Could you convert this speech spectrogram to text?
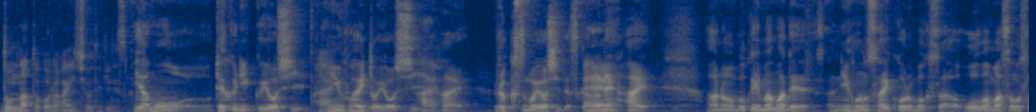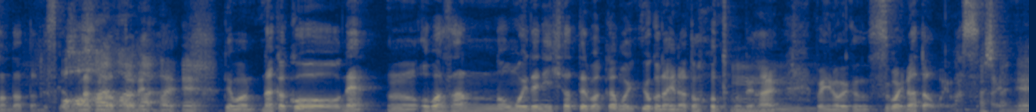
どんなところが印象的ですか？いやもうテクニックよし、はい、インファイトよし、はい、はい、ルックスもよしですからね、えー、はいあの僕今まで日本最高のボクサー大場正夫さんだったんですけど亡くなったね。でもなんかこうね、うん、おばさんの思い出に浸ってばっかりもよくないなと思ったので、はい、井上君すごいなと思います。確かにね、は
